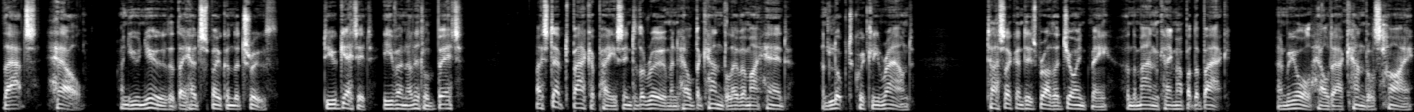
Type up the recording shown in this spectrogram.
That's hell and you knew that they had spoken the truth. Do you get it, even a little bit? I stepped back a pace into the room and held the candle over my head, and looked quickly round. Tassoc and his brother joined me, and the man came up at the back, and we all held our candles high.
